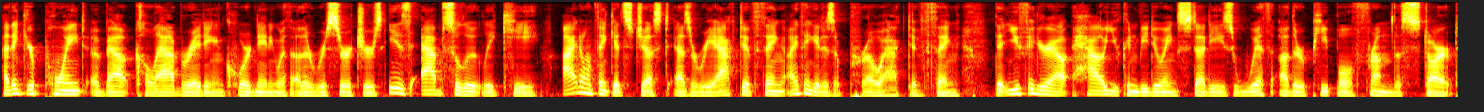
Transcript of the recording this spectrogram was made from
I think your point about collaborating and coordinating with other researchers is absolutely key. I don't think it's just as a reactive thing. I think it is a proactive thing that you figure out how you can be doing studies with other people from the start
